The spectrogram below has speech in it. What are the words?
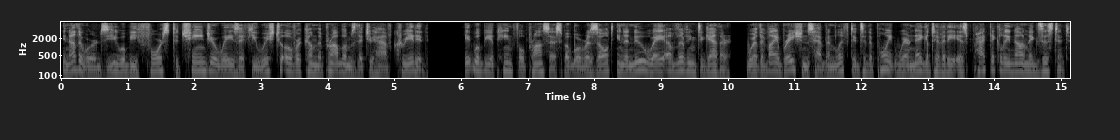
In other words you will be forced to change your ways if you wish to overcome the problems that you have created. It will be a painful process but will result in a new way of living together, where the vibrations have been lifted to the point where negativity is practically non-existent.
